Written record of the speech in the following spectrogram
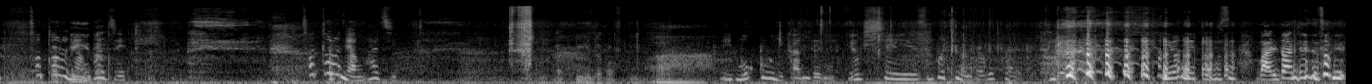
첫, 첫 톨은 깍두기다. 양파지. 첫 톨은 양파지. 깍두기다, 깍두기. 아, 이 먹고 보니까 안 되네. 역시 스포츠는 배고파야 돼. 이 언니 또 무슨 말도 안 되는 소리.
